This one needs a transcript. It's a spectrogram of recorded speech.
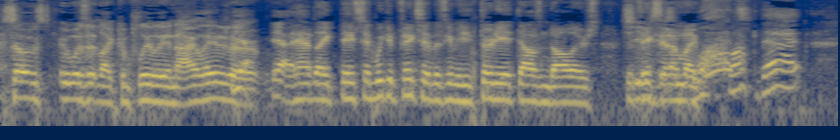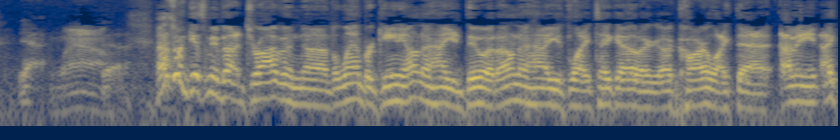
So it was, it was it like completely annihilated, or Yeah, yeah, it had like they said we could fix it, but it's gonna be thirty-eight thousand dollars to fix it. I'm like, What? fuck that. Yeah, Wow. That's what gets me about driving uh, the Lamborghini. I don't know how you do it. I don't know how you'd like take out a, a car like that. I mean, I,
